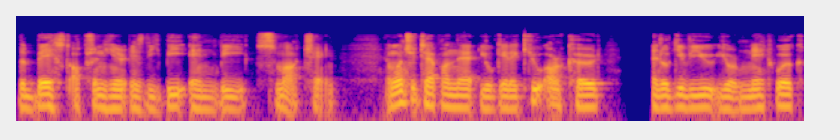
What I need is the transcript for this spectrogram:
the best option here is the BNB Smart Chain. And once you tap on that, you'll get a QR code it'll give you your network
